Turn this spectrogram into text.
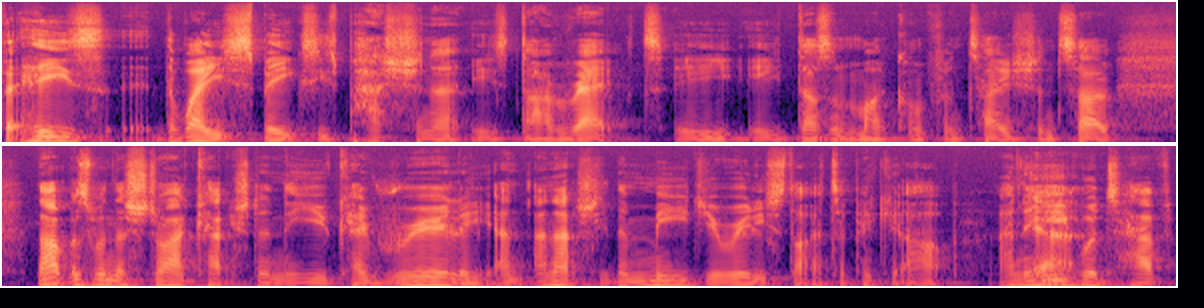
but he's the way he speaks. He's passionate. He's direct. He he doesn't mind confrontation. So that was when the strike action in the UK really and, and actually the media really started to pick it up, and Yeah. he would have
